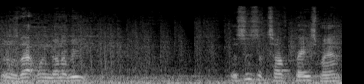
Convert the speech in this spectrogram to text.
So is that one gonna be? This is a tough base, man.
